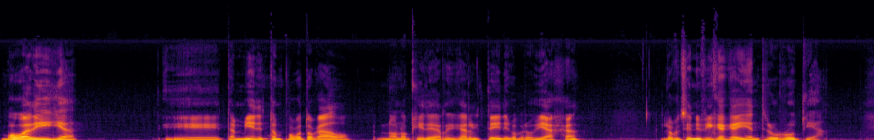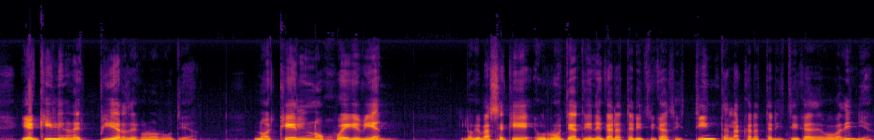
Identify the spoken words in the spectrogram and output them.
Bobadilla eh, también está un poco tocado. No lo quiere arriesgar el técnico, pero viaja. Lo que significa que ahí entre Urrutia. Y aquí Linares pierde con Urrutia. No es que él no juegue bien. Lo que pasa es que Urrutia tiene características distintas a las características de Bobadilla.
